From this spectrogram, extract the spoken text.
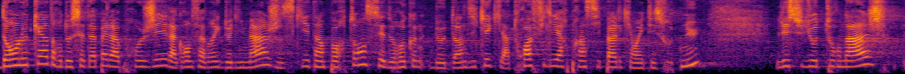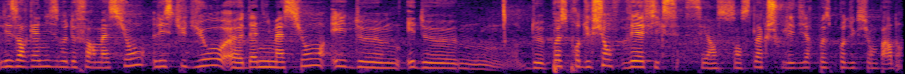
Dans le cadre de cet appel à projet, la grande fabrique de l'image, ce qui est important, c'est d'indiquer qu'il y a trois filières principales qui ont été soutenues les studios de tournage, les organismes de formation, les studios euh, d'animation et de, et de, de post-production VFX. C'est en ce sens-là que je voulais dire post-production, pardon.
